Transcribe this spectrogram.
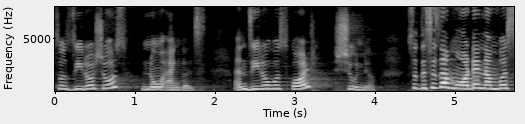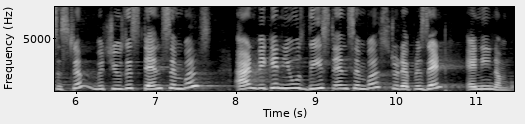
So 0 shows no angles. And 0 was called shunya. So this is a modern number system which uses 10 symbols and we can use these 10 symbols to represent any number.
